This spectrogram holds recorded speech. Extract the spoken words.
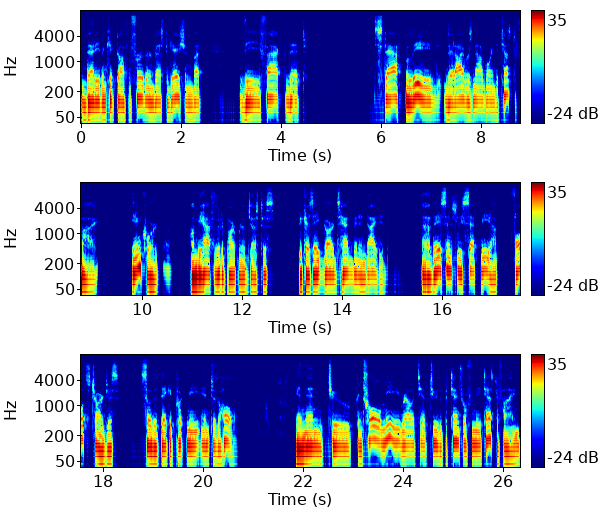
that even kicked off a further investigation. But the fact that staff believed that I was now going to testify in court on behalf of the Department of Justice because eight guards had been indicted, uh, they essentially set me up false charges so that they could put me into the hole. And then to control me relative to the potential for me testifying,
